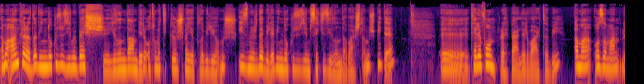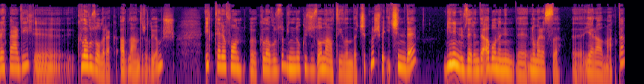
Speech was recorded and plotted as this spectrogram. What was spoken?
Ama Ankara'da 1925 yılından beri otomatik görüşme yapılabiliyormuş. İzmir'de bile 1928 yılında başlamış. Bir de e, telefon rehberleri var tabii. Ama o zaman rehber değil e, kılavuz olarak adlandırılıyormuş. İlk telefon e, kılavuzu 1916 yılında çıkmış ve içinde binin üzerinde abonenin e, numarası e, yer almakta.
